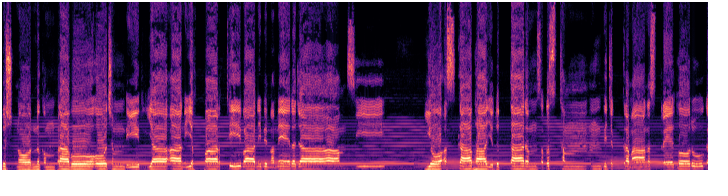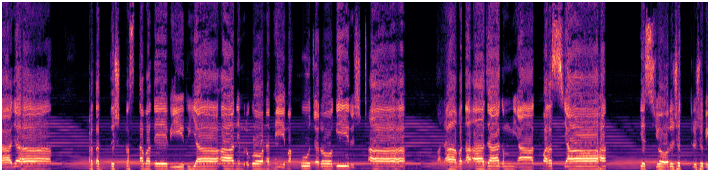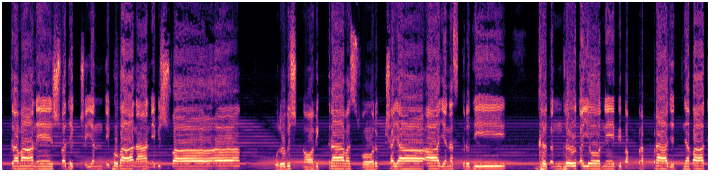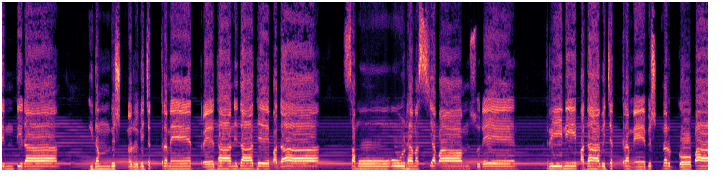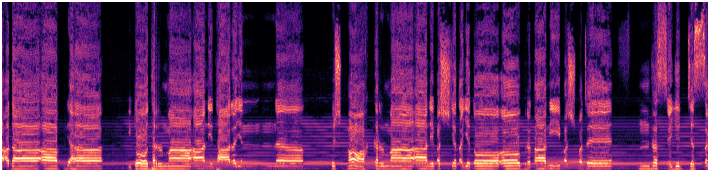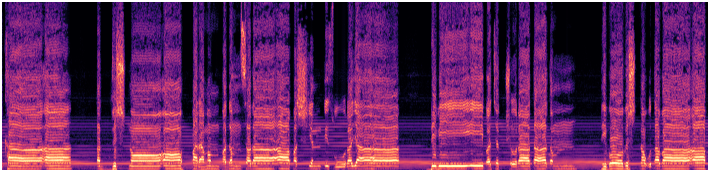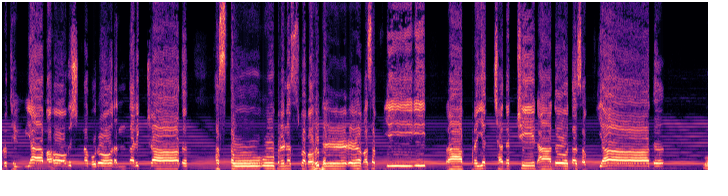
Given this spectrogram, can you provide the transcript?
विष्णोर्नुकम् प्रावोचम् वीर्यानि यः पार्थिवानि विममे रजांसि यो अस्काभायुदुत्तारम् सतस्थम् विचक्रमानस्त्रेधोरुगायः प्रतद्विष्णुस्तवते वीर्यानि मृगो न भीमः कूचरोगीरिष्ठाः परावत आजागम्यात् परस्याः यस्योरुषु त्रिषु विक्रमानेष्वधिक्षयन्ति भुवानानि विश्वा गुरुविष्णो विक्रामस्वोरुक्षया आयनस्कृधी घृतम् घृतयो नेऽपि पप्रप्रायज्ञपातिन्तिरा इदम् विष्णुर्विचक्रमे त्रेधा निदाधे पदा समूढमस्य पांसुरे त्रीणि पदा विचक्रमे विष्णुर्गोपा अदाभ्यः इतो धर्मानि धारयन् विष्णोः कर्माणि पश्यत यतो व्रतानि पश्वचे इन्द्रस्य युज्यः सखा। तद्विष्णोः परमम् पदम् सदा पश्यन्ति सूरयाः। दिवीव चक्षुरातातम् दिवो विष्ण उत वा पृथिव्यामहो विष्णुपुरोरन्तरिक्षात्। हस्तौ प्रणस्व बहुभिर्वसव्यै प्राप्रयच्छ दक्षिणादोत सव्यात् ओ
